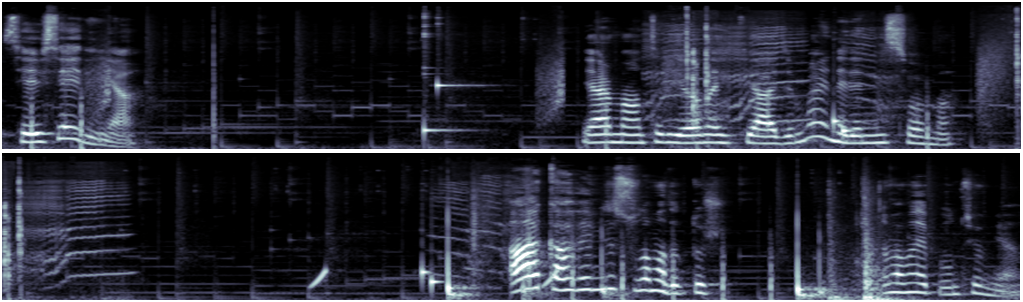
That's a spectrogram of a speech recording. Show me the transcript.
Sevseydin ya. Yer mantarı yağına ihtiyacım var. Nedenini sorma. Aa kahvemizi sulamadık dur. Ama ben hep unutuyorum ya.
